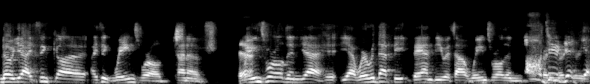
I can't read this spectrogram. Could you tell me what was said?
No, yeah, I think uh, I think Wayne's World kind of yeah. Wayne's World and yeah, yeah. Where would that be, band be without Wayne's World and oh, Freddie dude, Mercury? yeah,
